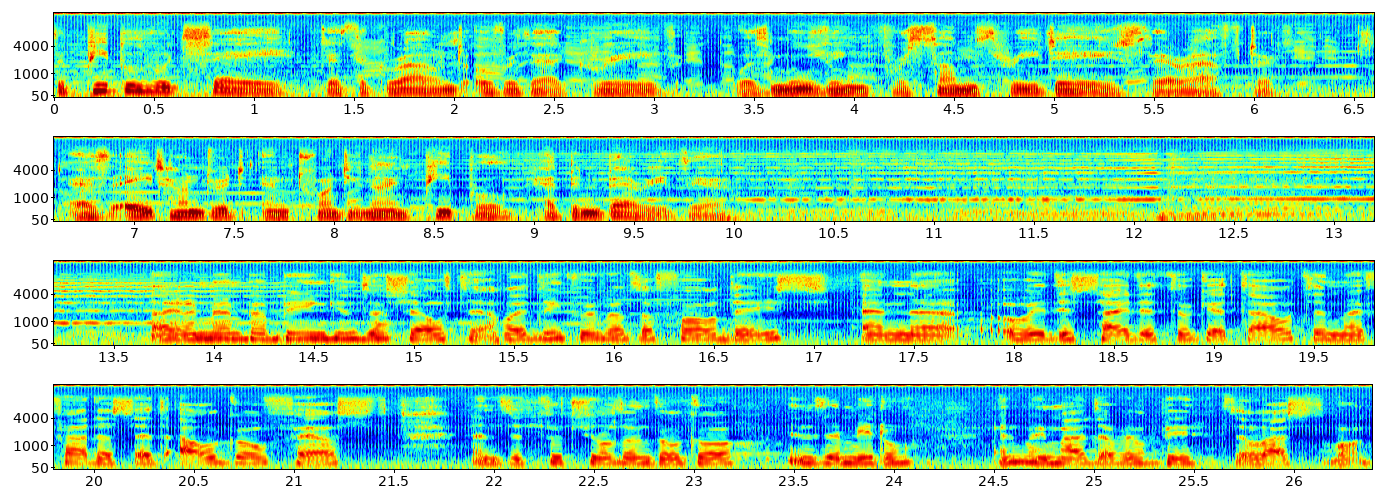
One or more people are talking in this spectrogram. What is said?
The people would say that the ground over that grave was moving for some three days thereafter, as 829 people had been buried there. I remember being in the shelter. I think we were there four days, and uh, we decided to get out. And my father said, "I'll go first, and the two children will go in the middle." and my mother will be the last one."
